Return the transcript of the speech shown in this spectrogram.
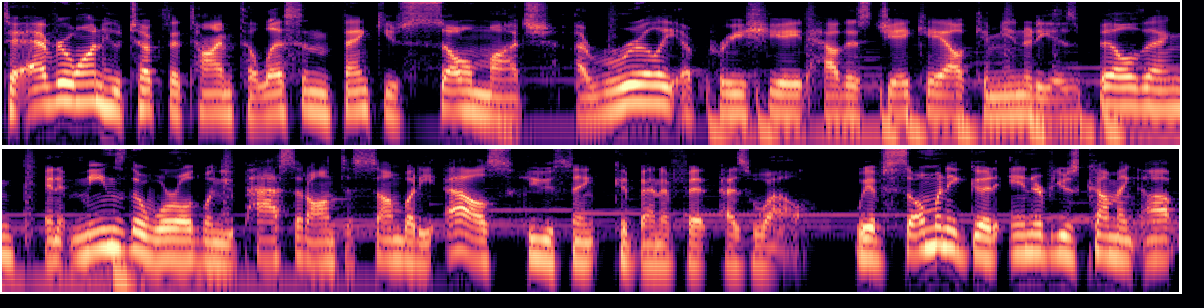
To everyone who took the time to listen, thank you so much. I really appreciate how this JKL community is building, and it means the world when you pass it on to somebody else who you think could benefit as well. We have so many good interviews coming up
